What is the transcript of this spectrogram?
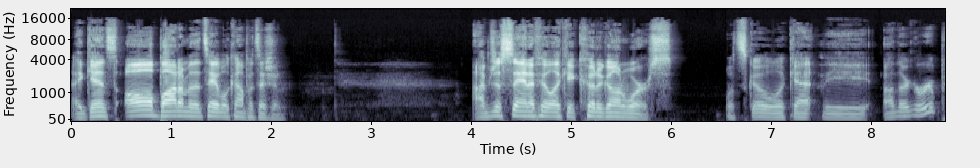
against all bottom of the table competition. I'm just saying, I feel like it could have gone worse. Let's go look at the other group.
